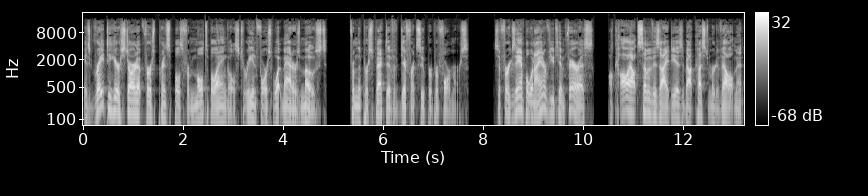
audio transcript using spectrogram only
It's great to hear startup first principles from multiple angles to reinforce what matters most from the perspective of different super performers. So, for example, when I interview Tim Ferriss, I'll call out some of his ideas about customer development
